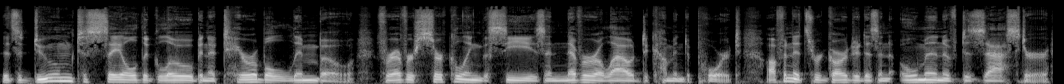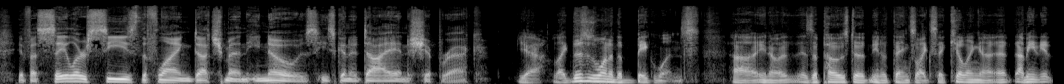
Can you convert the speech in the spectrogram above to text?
that's doomed to sail the globe in a terrible limbo, forever circling the seas and never allowed to come into port. Often it's regarded as an omen of disaster disaster. If a sailor sees the Flying Dutchman, he knows he's going to die in a shipwreck. Yeah, like this is one of the big ones, uh, you know, as opposed to you know things like say killing a. I mean, it,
